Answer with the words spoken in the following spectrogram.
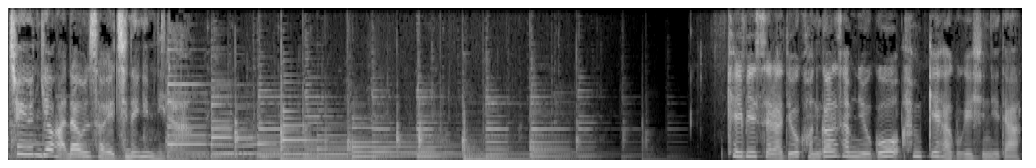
최윤경 아나운서의 진행입니다. KBS 라디오 건강 365 함께하고 계십니다.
